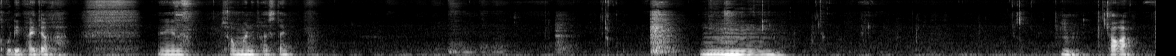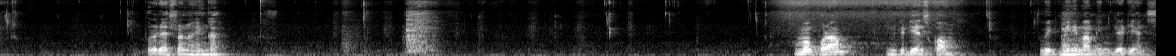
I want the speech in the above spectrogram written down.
คุกดิไพเจ้าค่ะนี่นะช่องมันฟัสเต็งอืมอืมชอบอะพวกเาเดือดร้หน่อยเองค่ะมาพรามอินกิเดียนส์คอม with minimum ingredients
